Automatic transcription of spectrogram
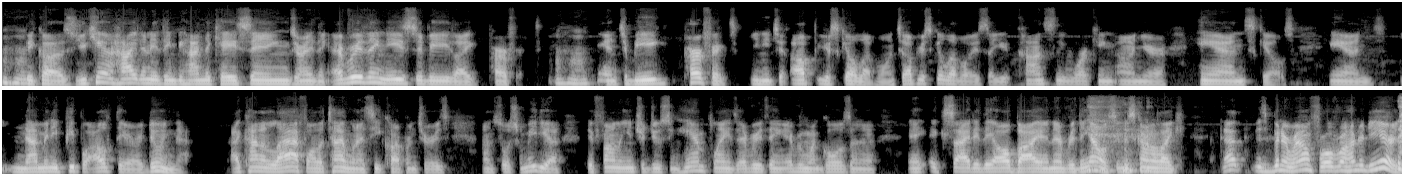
mm-hmm. because you can't hide anything behind the casings or anything. Everything needs to be like perfect. Mm-hmm. And to be perfect, you need to up your skill level. And to up your skill level is that you're constantly working on your hand skills. And not many people out there are doing that. I kind of laugh all the time when I see carpenters on social media. They're finally introducing hand planes. Everything, everyone goes on a, excited. They all buy and everything else, and it's kind of like that has been around for over 100 years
